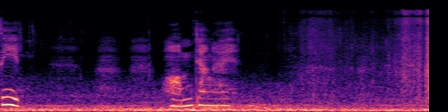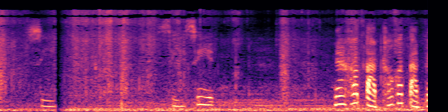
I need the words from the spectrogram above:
ซีด หอมจังเลย สีสีซีด เนี่ยเขาตัดเขาก็ตัดไป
